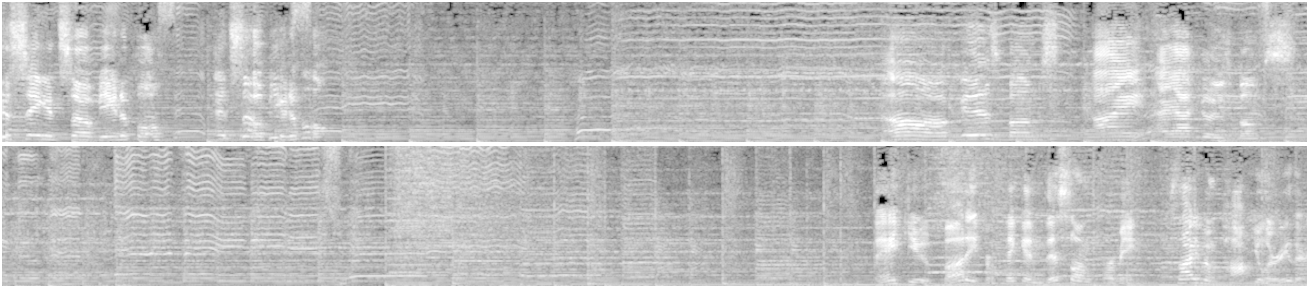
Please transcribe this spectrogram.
His singing's so beautiful. It's so beautiful. Oh, goosebumps. I I got goosebumps. Thank you, buddy, for picking this song for me. It's not even popular either.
